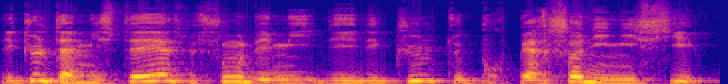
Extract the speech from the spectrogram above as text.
Les cultes à mystères, ce sont des, cultes pour personnes initiées.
